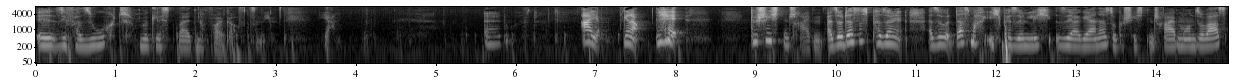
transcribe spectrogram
äh, sie versucht, möglichst bald eine Folge aufzunehmen. Ja. Äh, du bist. Ah ja, genau. Geschichten schreiben. Also das ist persönlich, also das mache ich persönlich sehr gerne, so Geschichten schreiben und sowas.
